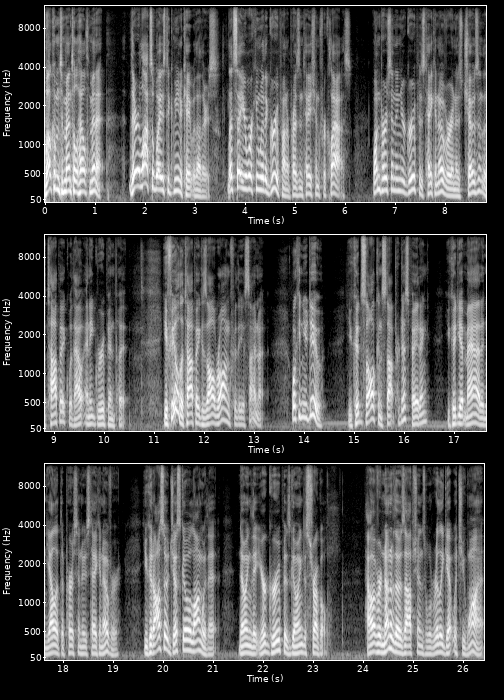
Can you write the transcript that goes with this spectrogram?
Welcome to Mental Health Minute. There are lots of ways to communicate with others. Let's say you're working with a group on a presentation for class. One person in your group has taken over and has chosen the topic without any group input. You feel the topic is all wrong for the assignment. What can you do? You could sulk and stop participating. You could get mad and yell at the person who's taken over. You could also just go along with it, knowing that your group is going to struggle. However, none of those options will really get what you want,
